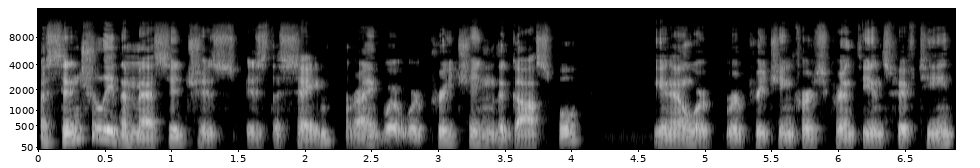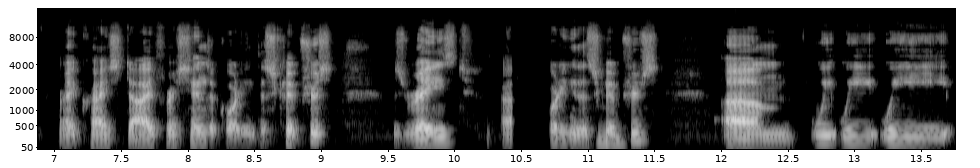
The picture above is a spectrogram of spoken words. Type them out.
essentially the message is is the same, right? We're, we're preaching the gospel. You know, we're, we're preaching First Corinthians 15, right? Christ died for sins according to the scriptures, was raised uh, according to the Mhm. scriptures. Um, we, we, we,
